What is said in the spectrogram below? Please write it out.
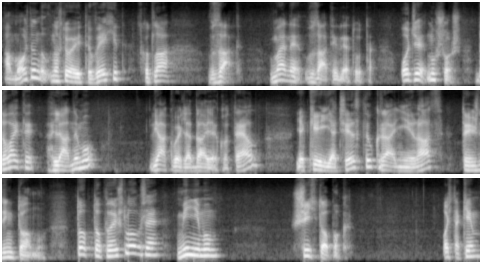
а можна настроїти вихід з котла взад. У мене взад іде тут. Отже, ну що ж, давайте глянемо, як виглядає котел, який я чистив крайній раз тиждень тому. Тобто пройшло вже мінімум 6 топок. Ось таким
